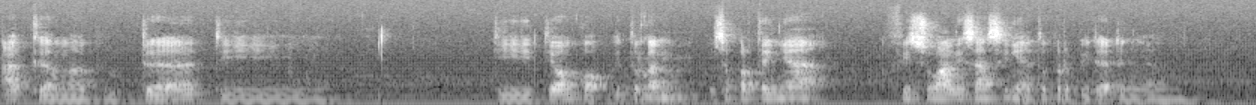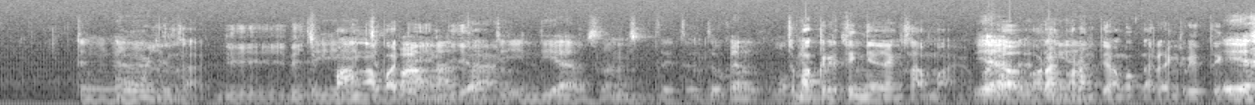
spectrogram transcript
agama Buddha di di Tiongkok itu kan Hmm. sepertinya visualisasinya itu berbeda dengan dengan oh iya di di Jepang, apa di India atau di India misalnya Hmm. seperti itu. Itu kan cuma keritingnya yang sama Iya, padahal keritingnya. orang-orang Tiongkok nggak ada yang keriting Iya.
